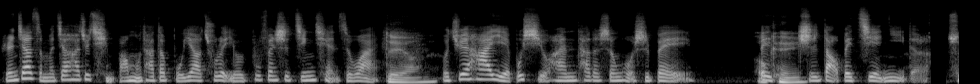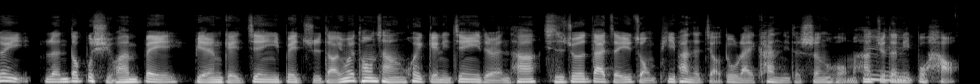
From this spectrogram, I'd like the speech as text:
人家怎么叫她去请保姆，她都不要。除了有一部分是金钱之外，对啊我觉得她也不喜欢她的生活是被被，OK。指导、被建议的了。所以人都不喜欢被别人给建议、被指导，因为通常会给你建议的人，他其实就是带着一种批判的角度来看你的生活嘛，他觉得你不好，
